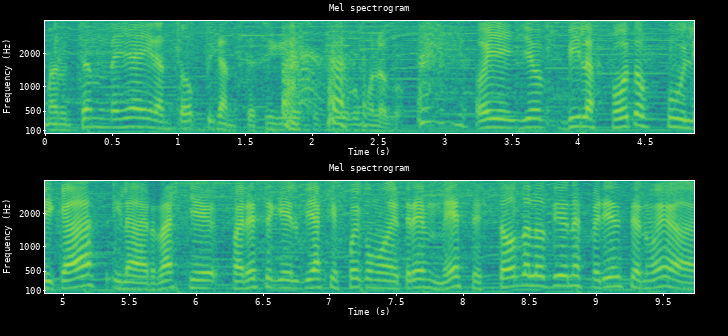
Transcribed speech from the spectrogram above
maruchan de allá y eran todos picantes, así que yo sufrí como loco. Oye, yo vi las fotos publicadas y la verdad es que parece que el viaje fue como de tres meses. Todos los días una experiencia nueva.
